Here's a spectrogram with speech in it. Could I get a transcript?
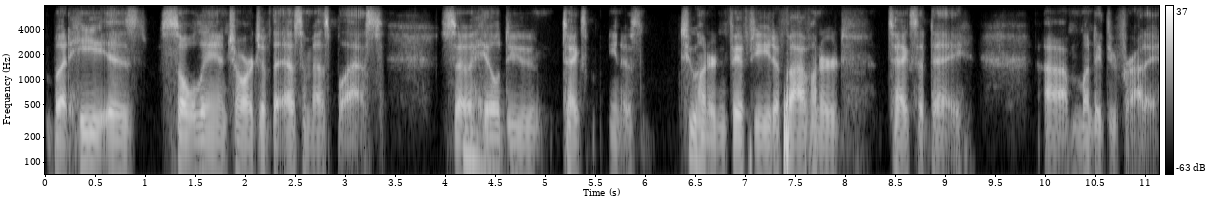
but he is solely in charge of the SMS blasts. So Mhm. he'll do text, you know, 250 to 500 texts a day, uh, Monday through Friday.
